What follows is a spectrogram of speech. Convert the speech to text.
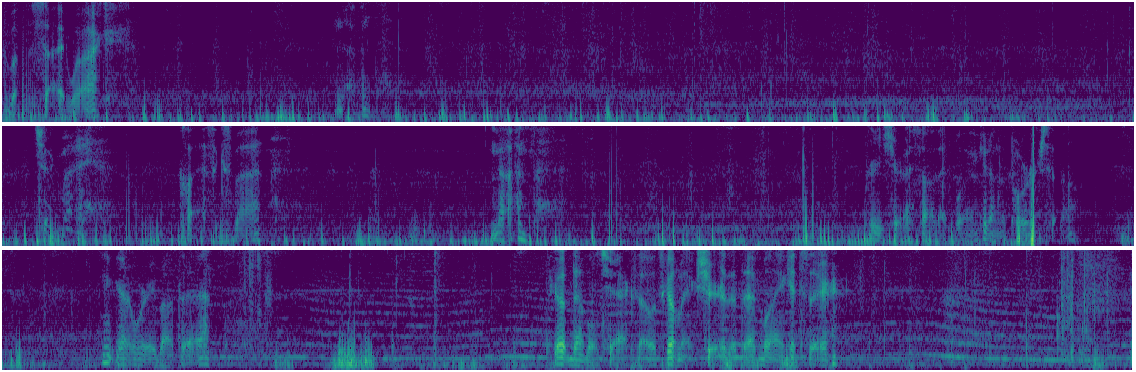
How about the sidewalk? Nothing. Check my classic spot. Nothing. Pretty sure I saw that blanket on the porch, so you gotta worry about that. Let's go double check though. Let's go make sure that that blanket's there.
